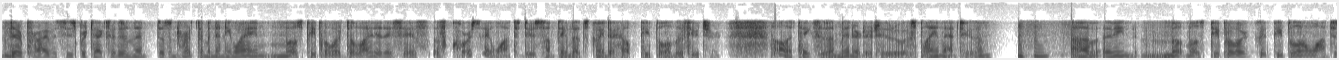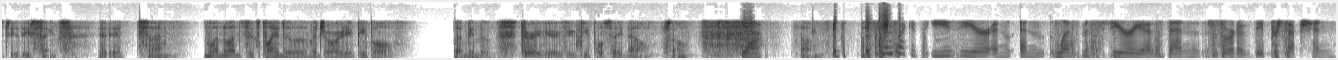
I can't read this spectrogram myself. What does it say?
their privacy is protected and it doesn't hurt them in any way. Most people are delighted. They say, "Of course, I want to do something that's going to help people in the future." All it takes is a minute or two to explain that to them. Mm-hmm. Uh, I mean, most people are good people and want to do these things. It's um, once explained to the majority of people, I mean, the very, very few people say no. So yeah. Um, it, it seems like it's easier and, and less mysterious than sort of the perception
